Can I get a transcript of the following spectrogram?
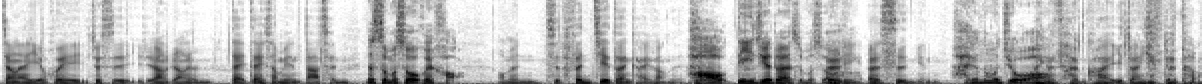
将来也会就是让让人在在上面搭乘。那什么时候会好？我们是分阶段开放的。好，第一阶段什么时候？二零二四年，还有那么久哦很快，一转眼就到了。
